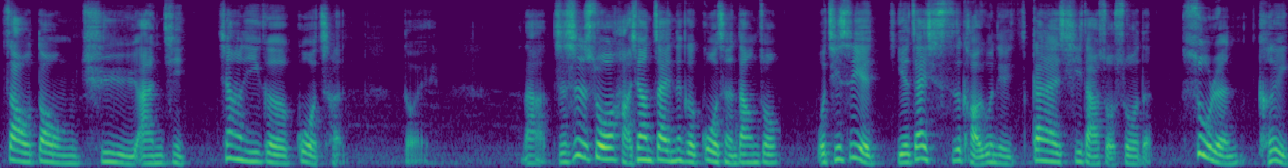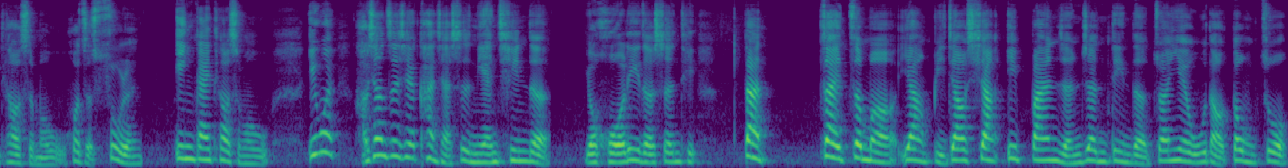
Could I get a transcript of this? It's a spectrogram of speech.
躁动去安静这样一个过程。对，那只是说，好像在那个过程当中，我其实也也在思考一个问题。刚才希达所说的，素人可以跳什么舞，或者素人应该跳什么舞？因为好像这些看起来是年轻的、有活力的身体。但在这么样比较像一般人认定的专业舞蹈动作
